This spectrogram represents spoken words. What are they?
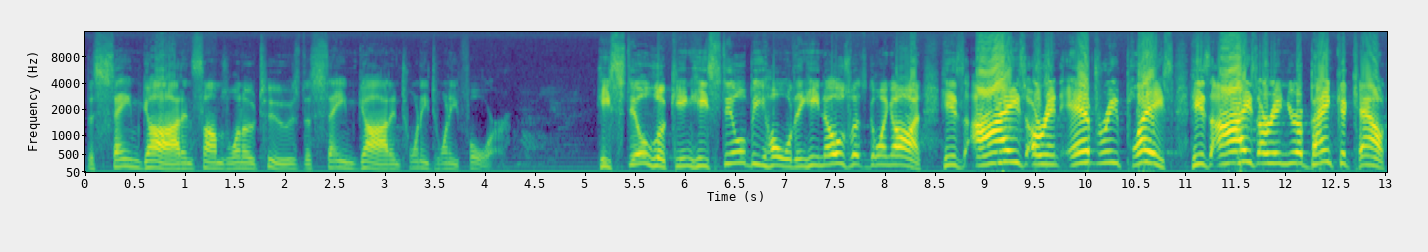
The same God in Psalms 102 is the same God in 2024. He's still looking. He's still beholding. He knows what's going on. His eyes are in every place. His eyes are in your bank account.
